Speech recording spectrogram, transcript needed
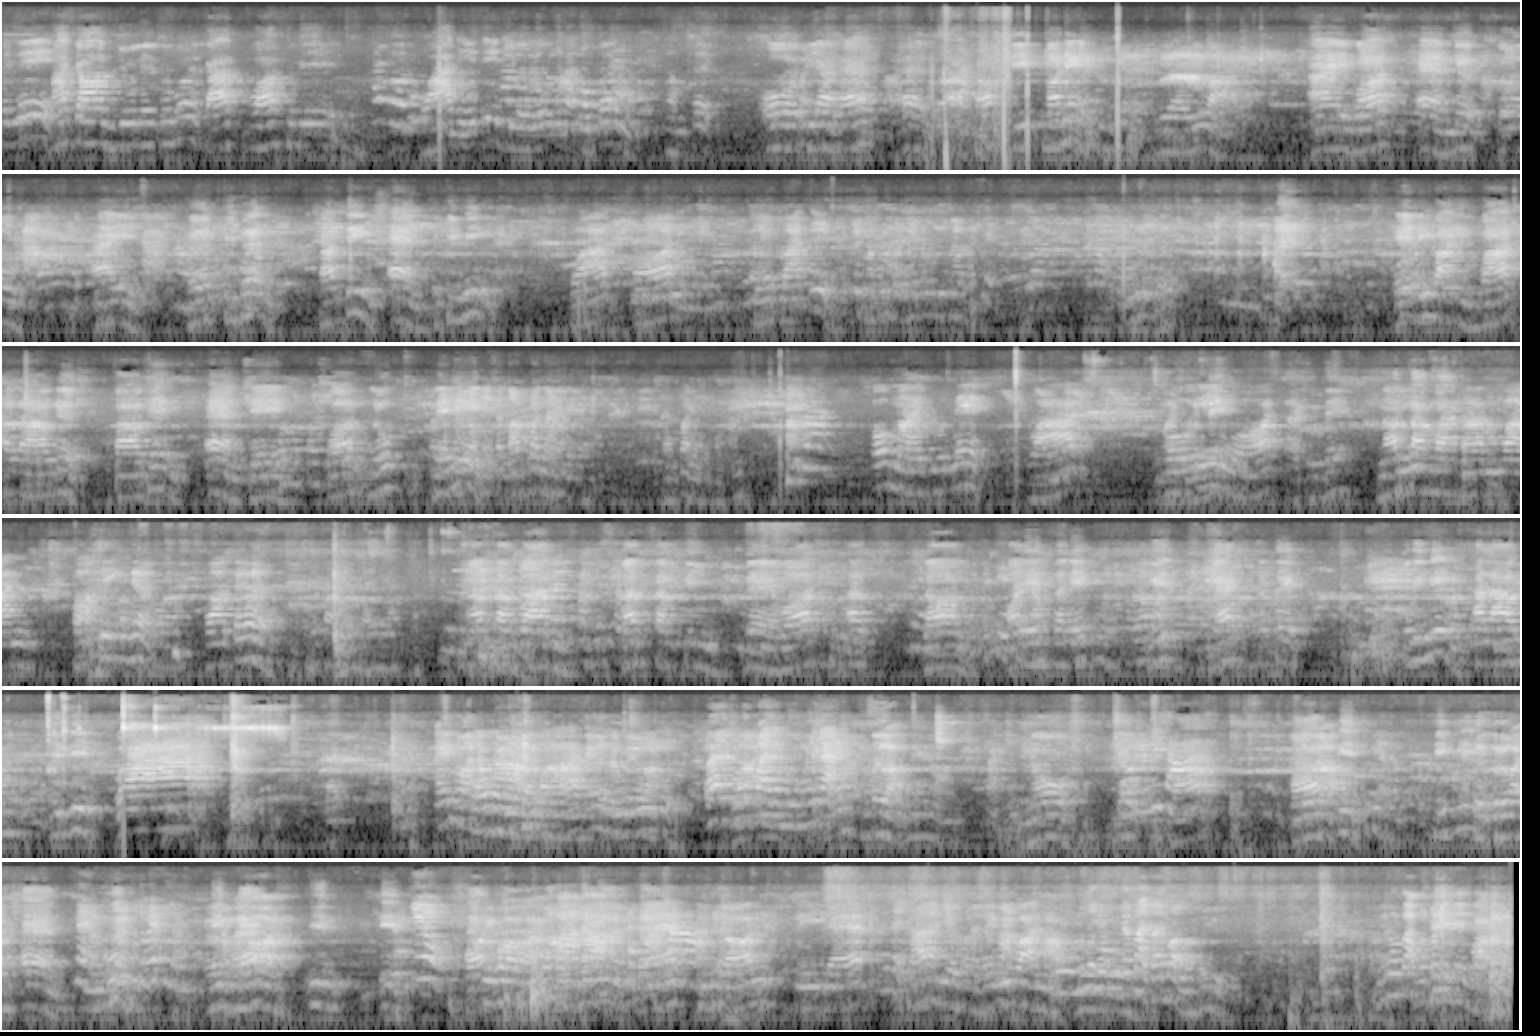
วินนี่อาจารย์ยูเลซูเวอร์การ์ดวอตทูบีวาดีที่อยู่รูมฮันเติ้ลทำเสร็จโอเดียแฮสแอนด์อาช็อปดีมอร์นิ่งเดียววิวา I was and the school. I heard people shouting and screaming. วาดฟอ นเอิร์ดวาดอีก Everyone was around the fountain and they was look เดี๋ยวนี้ ready. สต็อปก่อนนะสต็อปก่อนนะโอ้ my goodness วาด going what Not someone. someone falling the water Not someone. But something. There was a long orange snake with black step. Swimming around in it. ว้าไอ้บอลโอ้ทำงานให้เออทำเร็วนี่อะเฮ้ยกูต้องไปกับมึงไหมเนี่ยเสือก No. The or it picnic ถือด้วย and แหม่มึง wood กูจะไม่ปืน in that in it เกี่ยว hot พี่พ่อมาแดดร้อนสีแดดไม่ใส่ช้าอันเดียวกันเลยไม่ไม่มีมีวัวันนมึงจะใส่ใต้เบา 都大部分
